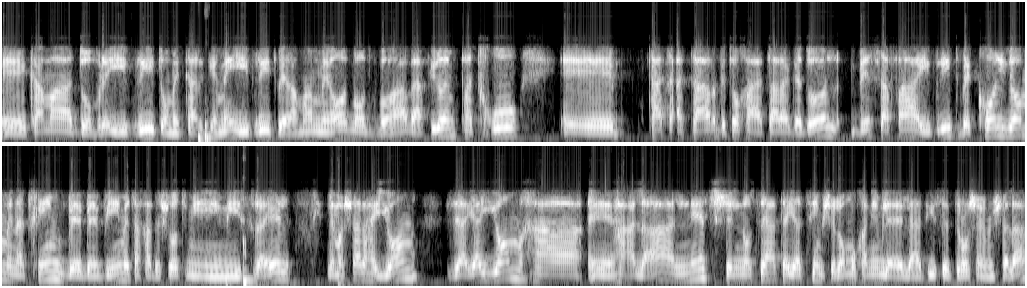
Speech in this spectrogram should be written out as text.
אה, כמה דוברי עברית או מתרגמי עברית ברמה מאוד מאוד גבוהה, ואפילו הם פתחו אה, תת-אתר בתוך האתר הגדול בשפה העברית, וכל יום מנתחים ומביאים את החדשות מ- מישראל. למשל היום זה היה יום אה, העלאה על נס של נושא הטייסים שלא מוכנים להטיס את ראש הממשלה.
